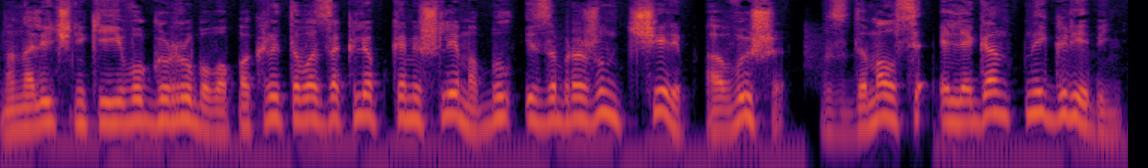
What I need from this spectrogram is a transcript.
На наличнике его грубого, покрытого заклепками шлема был изображен череп, а выше вздымался элегантный гребень,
